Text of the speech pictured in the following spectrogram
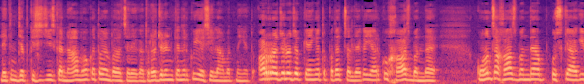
لیکن جب کسی چیز کا نام ہوگا تو ہمیں پتہ چلے گا۔ تو رجولن کے اندر کوئی ایسی علامت نہیں ہے۔ تو اور رجولو جب کہیں گے تو پتہ چل جائے گا، یار کوئی خاص بندہ ہے۔ کون سا خاص بندہ ہے؟ اب اس کے آگے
